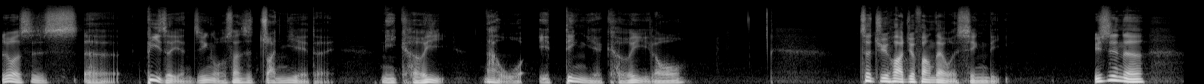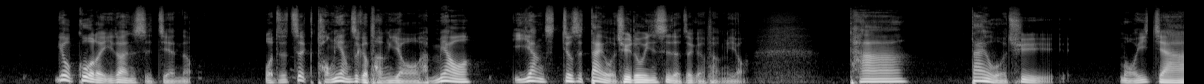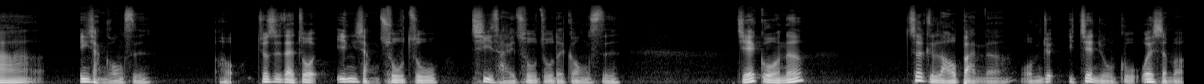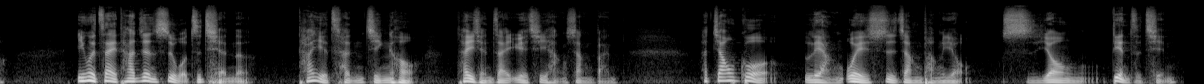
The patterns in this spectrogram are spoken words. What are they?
如果是呃闭着眼睛，我算是专业的。你可以，那我一定也可以喽。这句话就放在我心里。于是呢，又过了一段时间了。我的这同样这个朋友很妙哦，一样就是带我去录音室的这个朋友，他带我去某一家音响公司，哦，就是在做音响出租、器材出租的公司。结果呢，这个老板呢，我们就一见如故。为什么？因为在他认识我之前呢。他也曾经吼，他以前在乐器行上班，他教过两位视障朋友使用电子琴。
